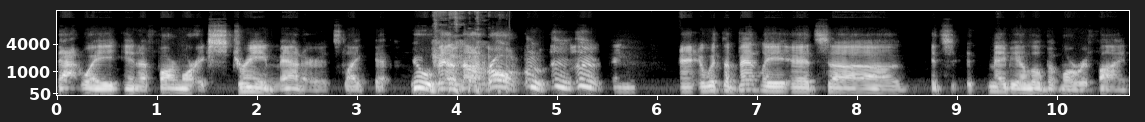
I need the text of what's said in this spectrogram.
that way in a far more extreme manner. It's like uh, you will not roll, Mm, mm, mm. and, and with the Bentley, it's uh, it's it maybe a little bit more refined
